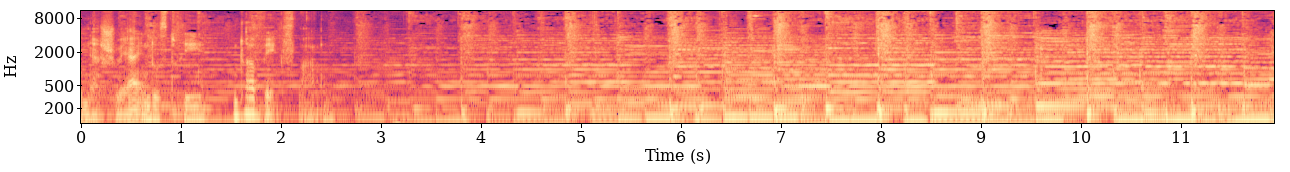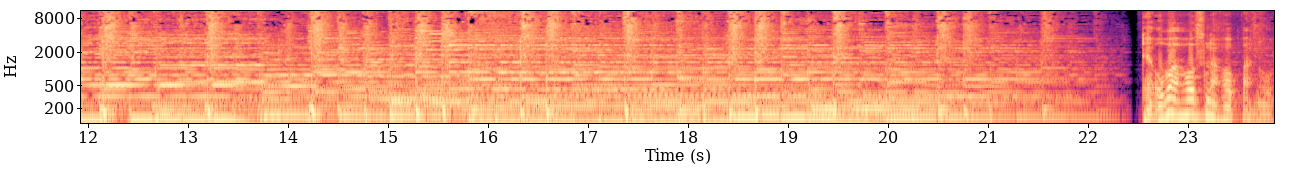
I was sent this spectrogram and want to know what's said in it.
in der Schwerindustrie unterwegs waren. Der Oberhausener Hauptbahnhof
